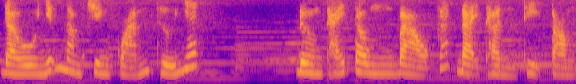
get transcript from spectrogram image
Đầu những năm trinh quán thứ nhất, đường thái tông bảo các đại thần thị tòng,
